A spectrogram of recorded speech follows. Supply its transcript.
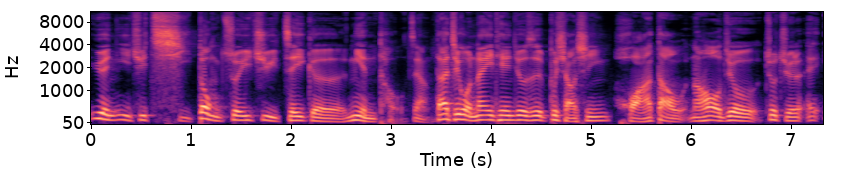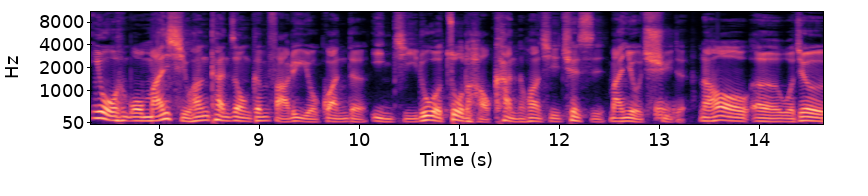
愿意去启动追剧这个念头。这样，但结果那一天就是不小心滑到。然后就就觉得，哎，因为我我蛮喜欢看这种跟法律有关的影集，如果做的好看的话，其实确实蛮有趣的。然后呃，我就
